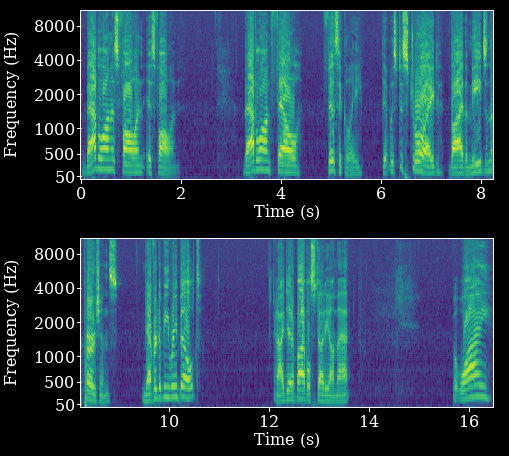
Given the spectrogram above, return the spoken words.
Babylon is fallen is fallen. Babylon fell physically. It was destroyed by the Medes and the Persians, never to be rebuilt. And I did a Bible study on that. But why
